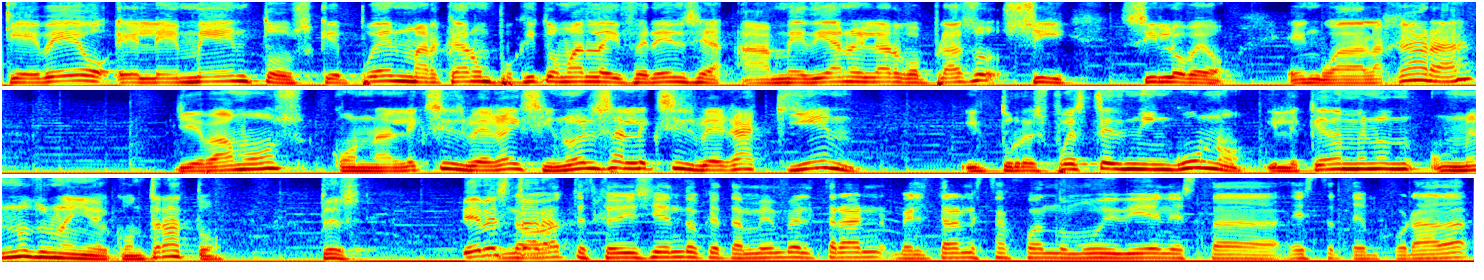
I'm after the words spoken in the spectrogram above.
que veo elementos que pueden marcar un poquito más la diferencia a mediano y largo plazo, sí, sí lo veo. En Guadalajara llevamos con Alexis Vega y si no eres Alexis Vega, ¿quién? Y tu respuesta es ninguno y le queda menos, menos de un año de contrato. Entonces, debe estar... No, te estoy diciendo que también Beltrán, Beltrán está jugando muy bien esta, esta temporada.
